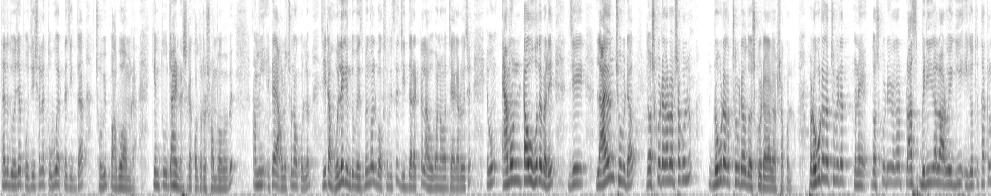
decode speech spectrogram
তাহলে দু হাজার পঁচিশ সালে তবু একটা জিদ্দা ছবি পাবো আমরা। কিন্তু জানি না সেটা কতটা সম্ভব হবে। আমি এটাই আলোচনা করলাম যেটা হলে কিন্তু ওয়েস্ট বেঙ্গল বক্স অফিসে জিদ্দার একটা লাভবান হওয়ার জায়গা রয়েছে এবং এমনটাও হতে পারে যে, লায়ন ছবিটা দশ কোটি টাকার ব্যবসা করল রঘু টাকার ছবিটাও দশ কোটি টাকার ব্যবসা করল। বা রঘু টাকার ছবিটা মানে দশ কোটি টাকার প্লাস বেরিয়ে গেল, আরও এগিয়ে, এগোতে থাকল।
